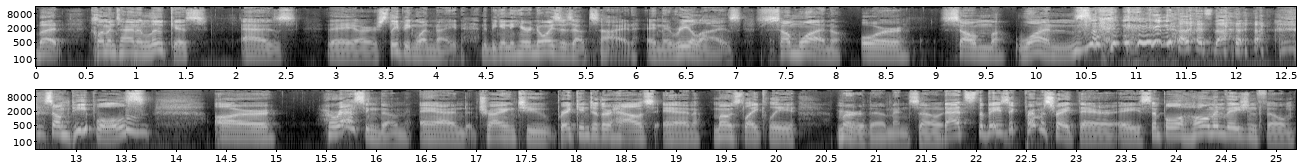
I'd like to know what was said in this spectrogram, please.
But Clementine and Lucas, as they are sleeping one night, they begin to hear noises outside, and they realize someone or some ones. no, that's not. Some peoples are harassing them and trying to break into their house and most likely murder them. And so that's the basic premise right there. A simple home invasion film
